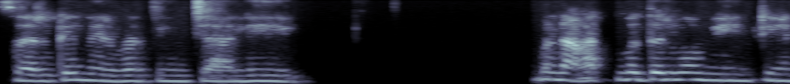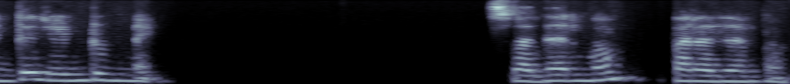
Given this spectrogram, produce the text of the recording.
సరిగ్గా నిర్వర్తించాలి. మన ఆత్మధర్మం ఏంటి అంటే రెండు ఉన్నాయి స్వధర్మం పరధర్మం.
